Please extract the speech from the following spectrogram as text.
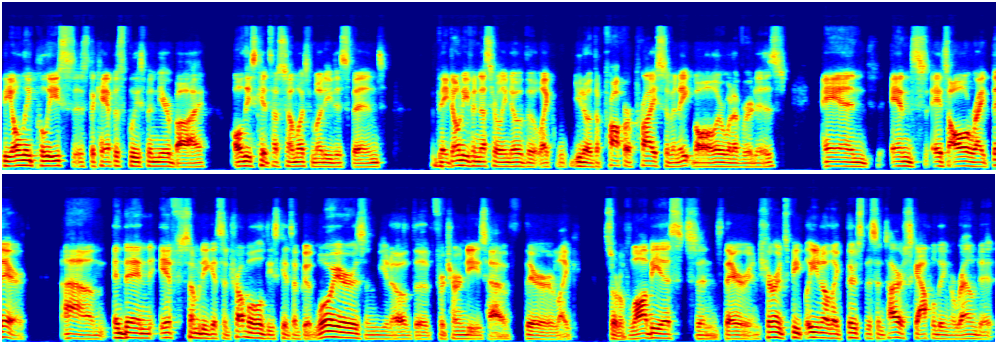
the only police is the campus policeman nearby. All these kids have so much money to spend. They don't even necessarily know the like, you know, the proper price of an eight ball or whatever it is. And and it's all right there. Um, and then if somebody gets in trouble, these kids have good lawyers, and you know the fraternities have their like sort of lobbyists and their insurance people. You know, like there's this entire scaffolding around it.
